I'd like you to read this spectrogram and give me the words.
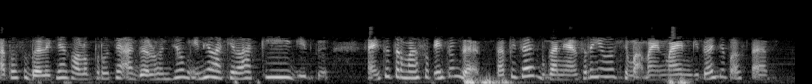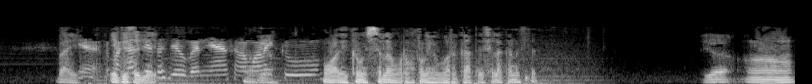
atau sebaliknya kalau perutnya agak lonjong ini laki-laki gitu nah itu termasuk itu enggak tapi saya bukannya serius cuma main-main gitu aja Pak Ustadz Baik, ya, itu saja. atas jawabannya. Assalamualaikum. Waalaikumsalam warahmatullahi wabarakatuh. Silakan Ustaz. Ya, uh,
